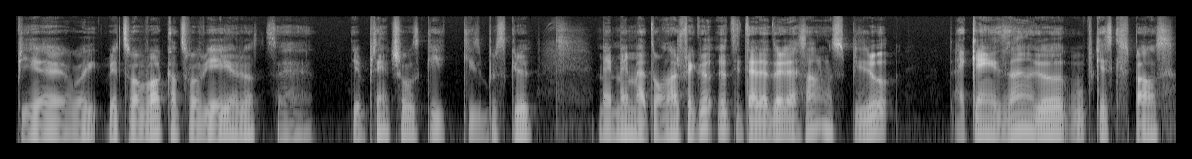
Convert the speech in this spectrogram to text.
Puis, euh, oui, mais tu vas voir quand tu vas vieillir, là, ça- il y a plein de choses qui, qui se bousculent. Mais même à ton âge. Fait que là, là tu es à l'adolescence, puis là, à 15 ans, là, qu'est-ce qui se passe?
